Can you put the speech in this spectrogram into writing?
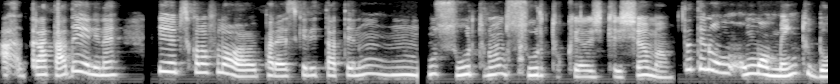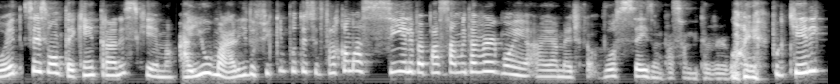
a, tratar dele, né? E a psicóloga falou, ó, parece que ele tá tendo um, um, um surto, não é um surto que eles, que eles chamam? Tá tendo um, um, momento doido, vocês vão ter que entrar no esquema. Aí o marido fica emputecido, fala, como assim? Ele vai passar muita vergonha. Aí a médica, vocês vão passar muita vergonha. Porque ele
